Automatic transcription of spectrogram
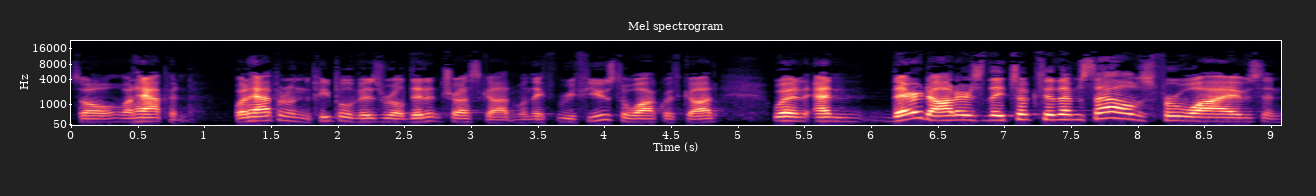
So, what happened? What happened when the people of Israel didn't trust God, when they refused to walk with God, when and their daughters they took to themselves for wives and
